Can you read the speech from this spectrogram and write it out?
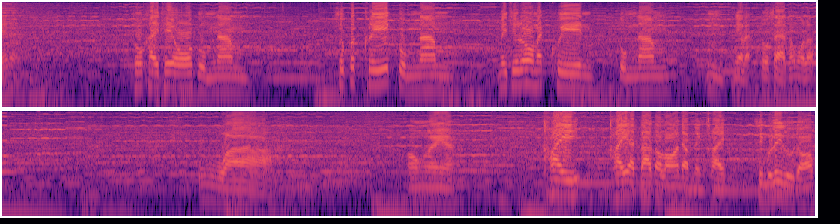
นะเนี่ยโทไคเทโอกลุ่มนำซูเปอร์ครีกกลุ่มนำเมจิโร่แมคควีน กลุ่มนำอืมเนี่ยแหละ ตัวแสบทั้งหมดแล้วว้าวเอาไงอะใครใครอัตราต่อรองอันดับหนึ่งใคร ซิมบูรี่ลูดอฟ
